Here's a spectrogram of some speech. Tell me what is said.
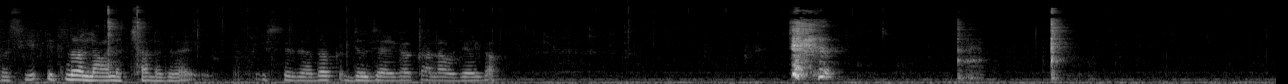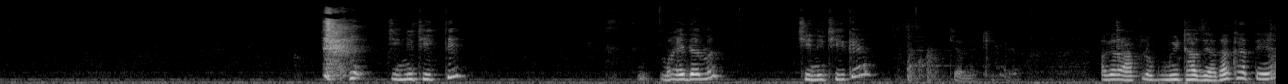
बस ये इतना लाल अच्छा लग रहा है, इससे ज़्यादा जल जाएगा, काला हो जाएगा चीनी ठीक थी? माहिद अहमद, चीनी ठीक है? चलो ठीक है। अगर आप लोग मीठा ज़्यादा खाते हैं,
